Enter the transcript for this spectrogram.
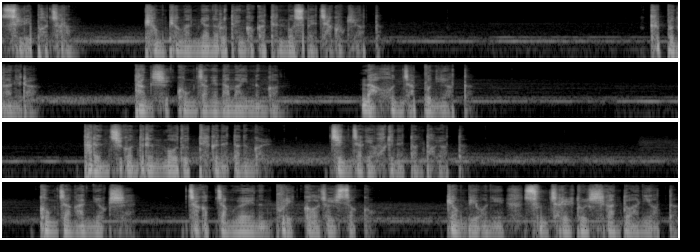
슬리퍼처럼 평평한 면으로 된 것 같은 모습의 자국이었다. 그뿐 아니라 당시 공장에 남아 있는 건 나 혼자뿐이었다. 다른 직원들은 모두 퇴근했다는 걸 진작에 확인했던 터였다. 공장 안 역시 작업장 외에는 불이 꺼져 있었고 경비원이 순찰을 돌 시간도 아니었다.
